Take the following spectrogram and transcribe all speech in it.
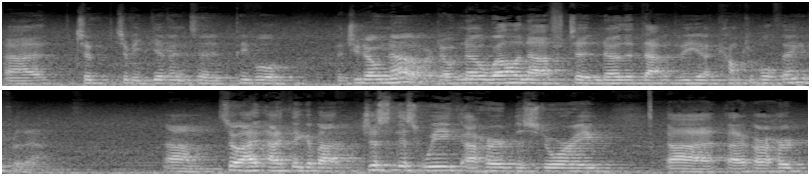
to, to be given to people that you don't know or don't know well enough to know that that would be a comfortable thing for them. Um, so I, I, think about just this week, I heard the story, uh, I, I, heard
